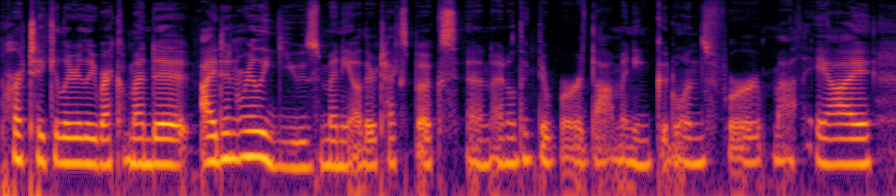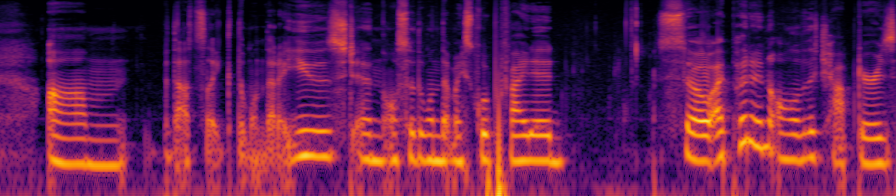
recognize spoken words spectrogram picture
particularly recommend it. I didn't really use many other textbooks, and I don't think there were that many good ones for Math AI. Um, but that's like the one that I used, and also the one that my school provided. So I put in all of the chapters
